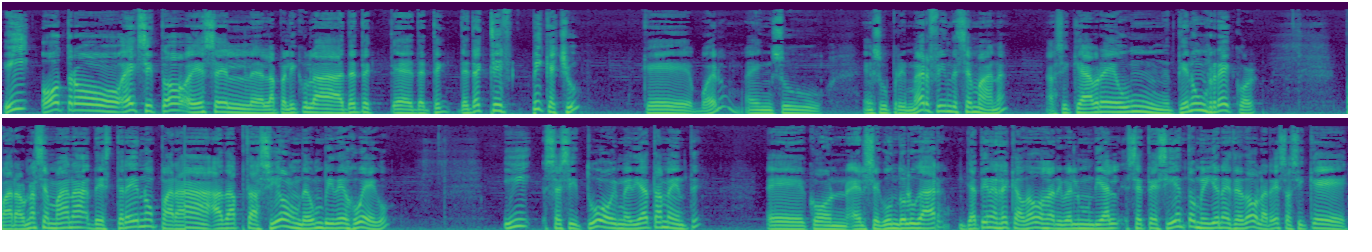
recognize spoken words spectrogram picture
Y otro éxito es el, la película eh, Detective Pikachu, que bueno, en su, en su primer fin de semana, así que abre un, tiene un récord para una semana de estreno para adaptación de un videojuego y se situó inmediatamente eh, con el segundo lugar. Ya tiene recaudados a nivel mundial 700 millones de dólares, así que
